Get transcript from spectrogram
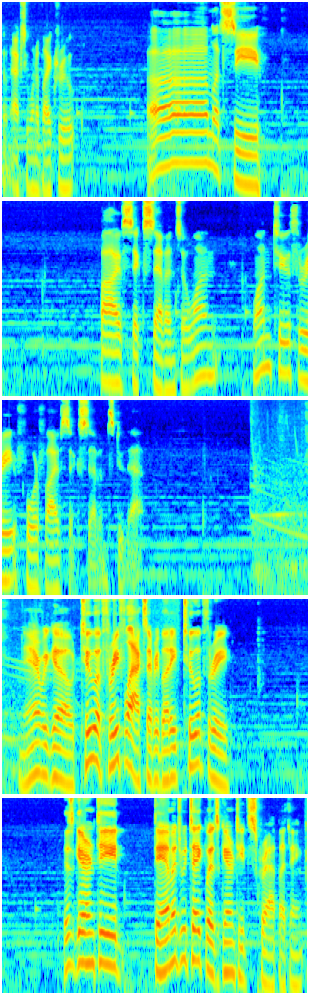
don't actually want to buy crew. Um, let's see. Five, six, seven. So one, one, two, three, four, five, six, seven. Let's do that. There we go. Two of three flax, everybody. Two of three. This is guaranteed damage we take, but it's guaranteed scrap, I think.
